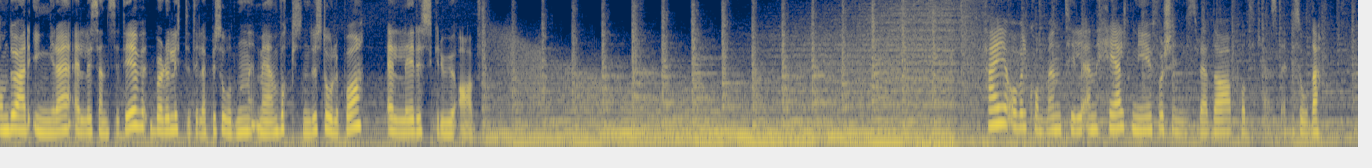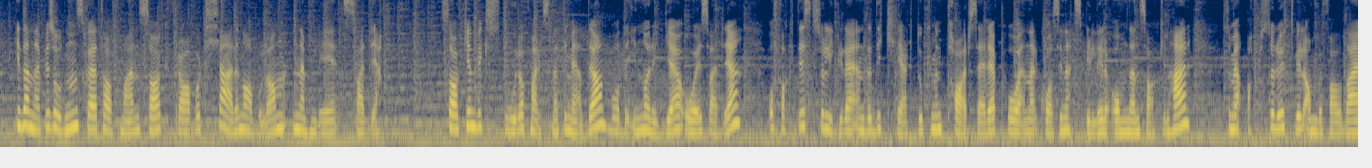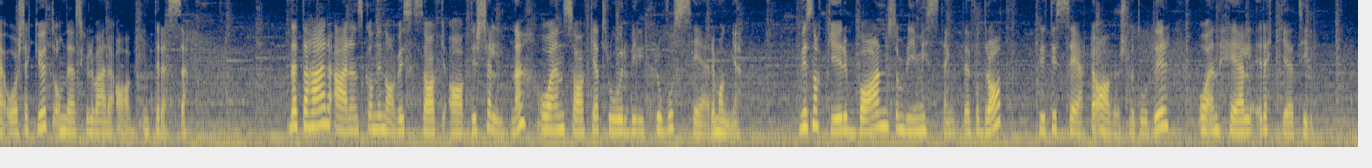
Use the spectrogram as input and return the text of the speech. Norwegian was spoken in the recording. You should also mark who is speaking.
Speaker 1: Om du er yngre eller sensitiv, bør du lytte til episoden med en voksen du stoler på, eller skru av. Hei og velkommen til en helt ny Forsyningsfredag podkast-episode. I denne episoden skal jeg ta for meg en sak fra vårt kjære naboland, nemlig Sverige. Saken fikk stor oppmerksomhet i media, både i Norge og i Sverige. Og faktisk så ligger det en dedikert dokumentarserie på NRK sin nettspiller om den saken her, som jeg absolutt vil anbefale deg å sjekke ut om det skulle være av interesse. Dette her er en skandinavisk sak av de sjeldne, og en sak jeg tror vil provosere mange. Vi snakker barn som blir mistenkte for drap, kritiserte avhørsmetoder og en hel rekke til.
